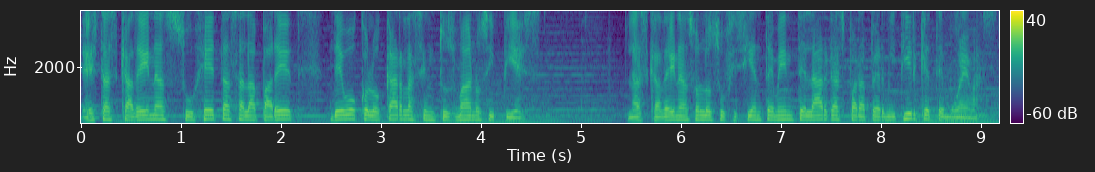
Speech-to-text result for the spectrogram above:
Estas cadenas sujetas a la pared debo colocarlas en tus manos y pies. Las cadenas son lo suficientemente largas para permitir que te muevas.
